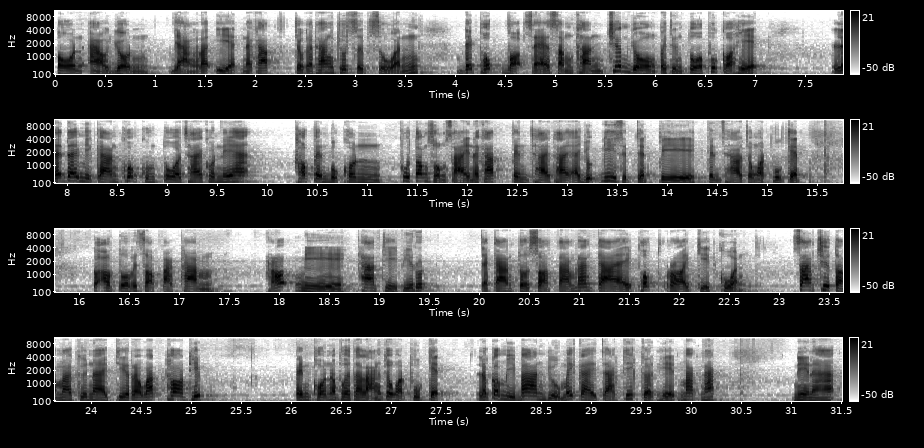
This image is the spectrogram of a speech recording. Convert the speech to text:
โตนอ่าวยนอย่างละเอียดนะครับจนกระทั่งชุดสืบสวน ได้พบเบาะแสสำคัญเชื่อมโยงไปถึงตัวผู้ก่อเหตุ และได้มีการควบคุมตัวชายคนนี้เขาเป็นบุคคลผู้ต้องสงสัยนะครับ เป็นชายไทยอายุ 27 ปี เป็นชาวจังหวัดภูเก็ต ก็เอาตัวไปสอบปากคำเพราะมีท่าทีพิรุษจากการตรวจสอบตามร่างกาย พบรอยขีดข่วน ทราบชื่อต่อมาคือนายธีรวัตรท่อทิพย์เป็นคนอำเภอถลางจังหวัดภูเก็ต แล้วก็มีบ้านอยู่ไม่ไกลจากที่เกิดเหตุมากนัก นี่นะฮะ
